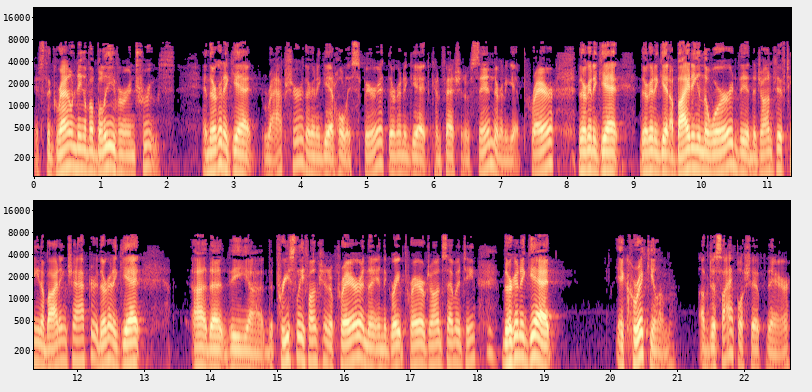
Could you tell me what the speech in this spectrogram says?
It's the grounding of a believer in truth. And they're going to get rapture, they're going to get Holy Spirit, they're going to get confession of sin, they're going to get prayer, they're going to get they're going to get abiding in the Word, the, the John 15 abiding chapter. They're going to get uh, the the uh, the priestly function of prayer in the in the great prayer of John 17. They're going to get a curriculum of discipleship there,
